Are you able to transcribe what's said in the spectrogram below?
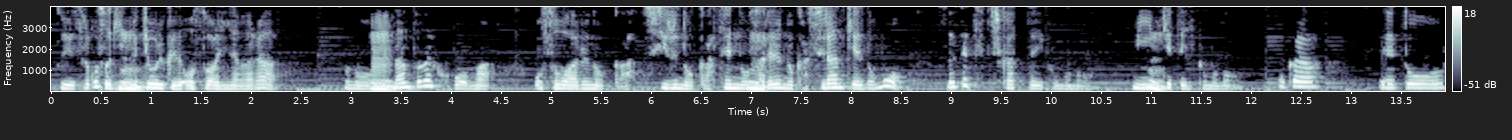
そういうそれこそ義務教育で教わりながら、その、うんなんとなくこう、まあ、教わるのか、知るのか、洗脳されるのか知らんけれども、そうやって培っていくもの、身につけていくもの。だから、えっ、と、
